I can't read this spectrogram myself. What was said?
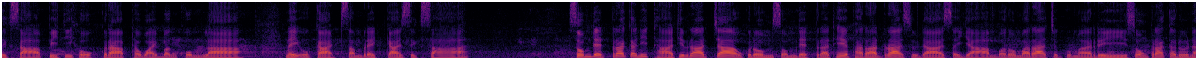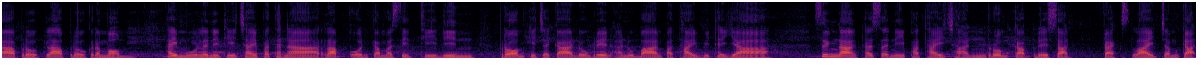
ศึกษาปีที่ 6 กราบถวายบังคมลา ในโอกาสสำเร็จการศึกษา สมเด็จพระกนิษฐาธิราชเจ้ากรมสมเด็จพระเทพรัตนราชสุดาสยามบรมราชกุมารี ทรงพระกรุณาโปรดเกล้าโปรดกระหม่อม ให้มูลนิธิชัยพัฒนารับโอนกรรมสิทธิ์ที่ดิน พร้อมกิจการโรงเรียนอนุบาลพัทยวิทยา ซึ่งนางทัศนีพัทยฉัน ร่วมกับบริษัทแฟกซ์ไลท์จำกัด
